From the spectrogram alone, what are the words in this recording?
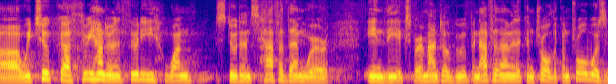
Uh, we took uh, 331 students, half of them were in the experimental group and half of them in the control. The control was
